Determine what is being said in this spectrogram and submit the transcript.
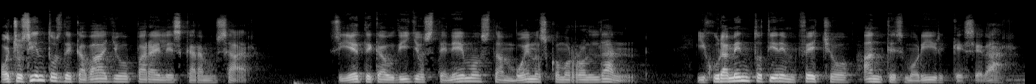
ochocientos de caballo para el escaramuzar, siete caudillos tenemos tan buenos como Roldán, y juramento tienen fecho antes morir que sedar.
